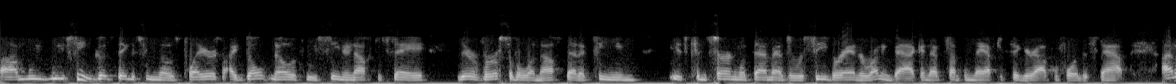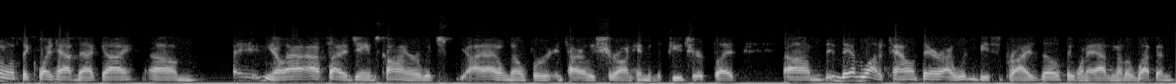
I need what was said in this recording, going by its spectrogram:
Um, we, we've seen good things from those players. I don't know if we've seen enough to say they're versatile enough that a team is concerned with them as a receiver and a running back, and that's something they have to figure out before the snap. I don't know if they quite have that guy. Um, you know, outside of James Conner, which I don't know if we're entirely sure on him in the future, but um, they have a lot of talent there. I wouldn't be surprised though if they want to add another weapon.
